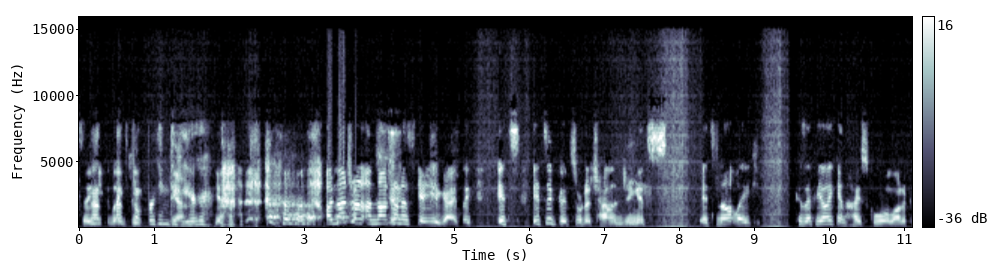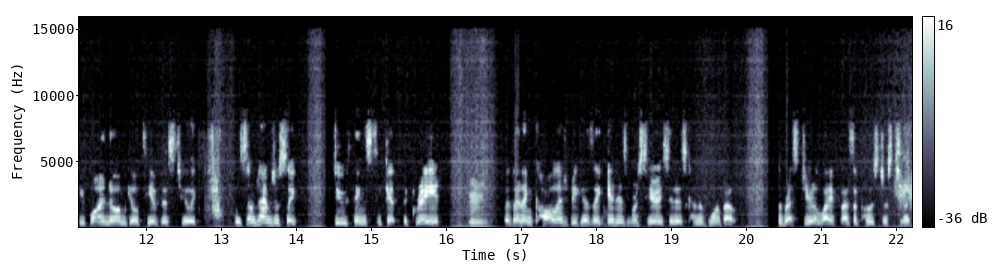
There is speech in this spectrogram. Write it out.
So, That, you, like, that's you, comforting to yeah. hear. yeah. I'm not trying. I'm not trying to scare you guys. Like it's it's a good sort of challenging. It's it's not like because I feel like in high school a lot of people. I know I'm guilty of this too. Like we sometimes just like do things to get the grade, Mhm. but then in college because like it is more serious. It is kind of more about the rest of your life as opposed just to like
